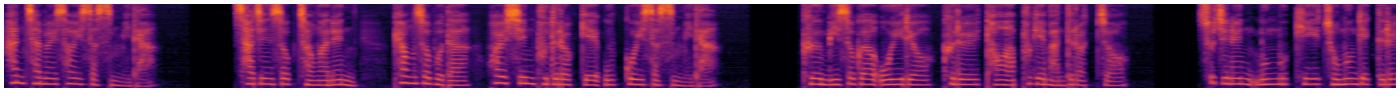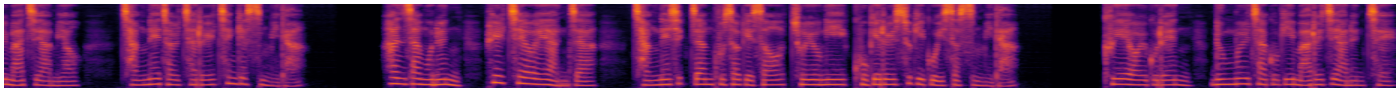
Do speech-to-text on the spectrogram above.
한참을 서 있었습니다. 사진 속 정화는 평소보다 훨씬 부드럽게 웃고 있었습니다. 그 미소가 오히려 그를 더 아프게 만들었죠. 수지는 묵묵히 조문객들을 맞이하며 장례 절차를 챙겼습니다. 한상우는 휠체어에 앉아 장례식장 구석에서 조용히 고개를 숙이고 있었습니다. 그의 얼굴엔 눈물 자국이 마르지 않은 채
